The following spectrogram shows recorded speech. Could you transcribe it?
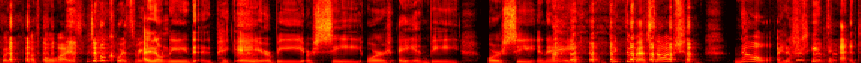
But otherwise, don't quiz me. I don't need uh, pick A or B or C or A and B or C and A. Pick the best option. No, I don't need that.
